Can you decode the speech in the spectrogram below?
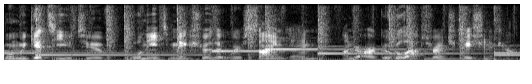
When we get to YouTube, we'll need to make sure that we're signed in under our Google Apps for Education account.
